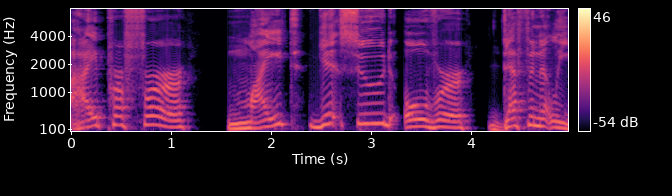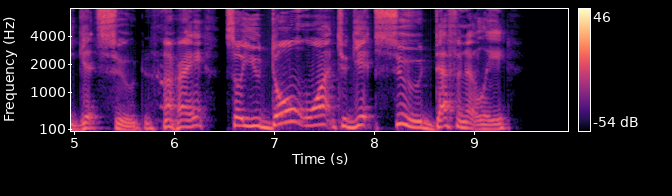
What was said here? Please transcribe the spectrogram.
I prefer might get sued over definitely get sued. All right. So you don't want to get sued definitely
